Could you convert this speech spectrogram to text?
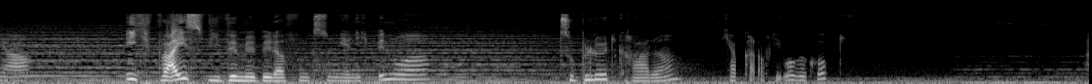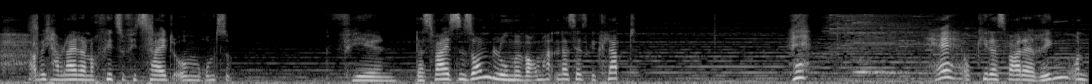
Ja. Ich weiß, wie Wimmelbilder funktionieren. Ich bin nur zu blöd gerade. Ich habe gerade auf die Uhr geguckt. Aber ich habe leider noch viel zu viel Zeit, um rumzu fehlen. Das war jetzt eine Sonnenblume. Warum hat denn das jetzt geklappt? Hä? Hä? Okay, das war der Ring und...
